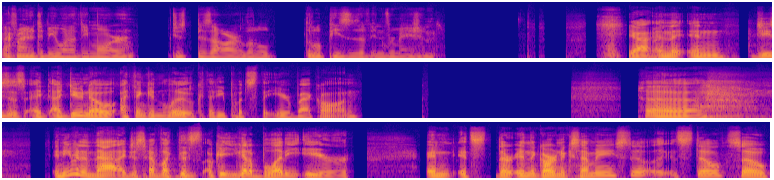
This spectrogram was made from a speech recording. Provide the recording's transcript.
I find it to be one of the more just bizarre little little pieces of information. Yeah, But- and the, and Jesus, I, I do know. I think in Luke that he puts the ear back on. Uh, and even in that, I just have like this. Okay, you got a bloody ear, and it's they're in the Garden of Gethsemane still. Still, so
